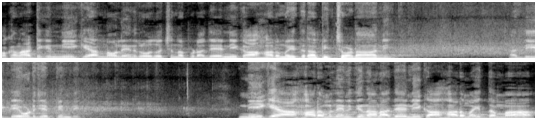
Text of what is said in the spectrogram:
ఒకనాటికి నీకే అన్నం లేని రోజు వచ్చినప్పుడు అదే నీకు ఆహారం అయిద్దిరా పిచ్చోడా అని. అది దేవుడు చెప్పింది. నీకే ఆహారం లేని దినాన అదే నీకు ఆహారం అయిద్దమ్మా.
